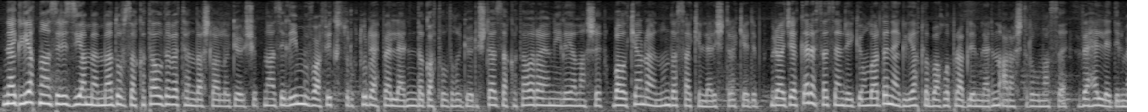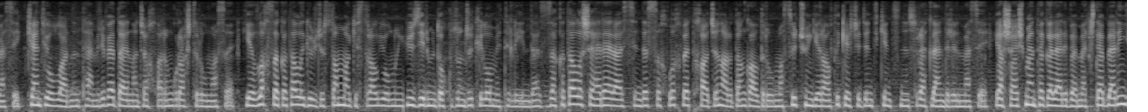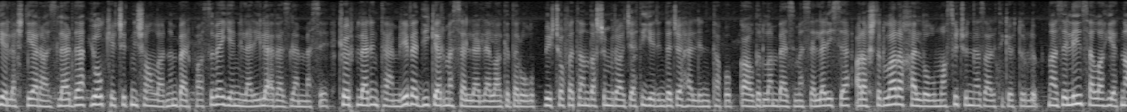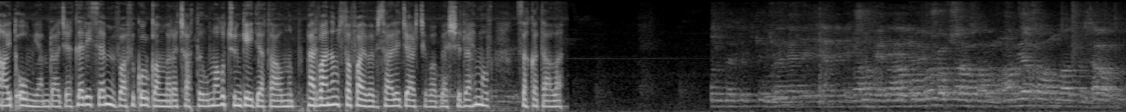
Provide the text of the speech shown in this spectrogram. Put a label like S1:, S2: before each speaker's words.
S1: Nəqliyyat naziri Ziya Məmmədov Zaqatalada vətəndaşlarla görüşüb. Nazirliyin müvafiq struktur rəhbərlərinin də qatıldığı görüşdə Zaqatala rayonu ilə yanaşı Balakən rayonunun da sakinləri iştirak edib. Müraciətlər əsasən regionlarda nəqliyyatla bağlı problemlərin araşdırılması və həll edilməsi, kənd yollarının təmiri və dayanacaqların quraşdırılması, Yevlax-Zaqatala Gürcüstan magistral yolunun 129-cu kilometrliyində Zaqatala şəhəri ərazisində sıxlıq və tıxacın aradan qaldırılması üçün yeraltı keçidin tikintisinin sürətləndirilməsi, yaşayış məntəqələri və məktəblərin yerləşdiyi ərazilərdə yol keçid nişanlarının bərpası və yeniləri ilə əvəzlənməsi, körpülərin təmiri və digər məsələlərlə əlaqədar olub. Bir çox vətəndaşın müraciəti yerindəcə həllini tapıb, qaldırılan bəzi məsələlər isə araşdırılaraq həll olunması üçün nəzarəti götürülüb. Nazirliyin səlahiyyətinə aid olmayan müraciətlər isə müvafiq orqanlara çatdırılmaq üçün qeydiyyata alınıb. Pərvanə Mustafayeva, Visalə Cərçova, Bəşir Rəhimov, Zakatala.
